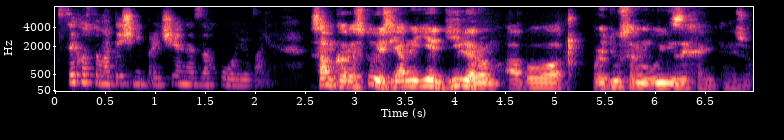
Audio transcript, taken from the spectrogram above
психосоматичні причини захворювань. Сам користуюсь, я не є ділером або продюсером Луїзи Хей книжок.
